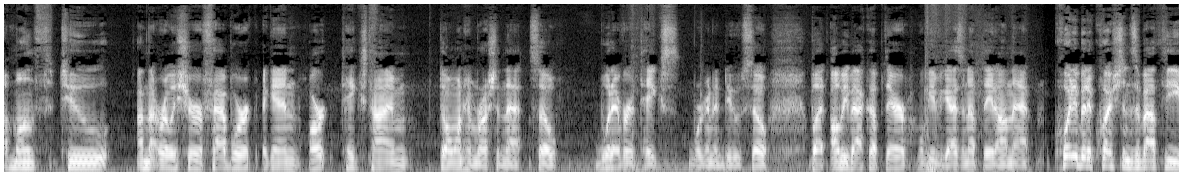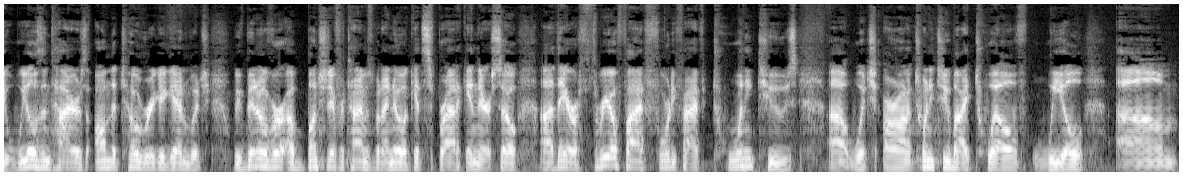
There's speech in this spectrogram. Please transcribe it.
a month to, I'm not really sure. Fab work, again, art takes time. Don't want him rushing that. So whatever it takes, we're to do. So, but I'll be back up there. We'll give you guys an update on that. Quite a bit of questions about the wheels and tires on the tow rig again, which we've been over a bunch of different times, but I know it gets sporadic in there. So uh, they are 305 45 22s, uh, which are on a 22 by 12 wheel. Um,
